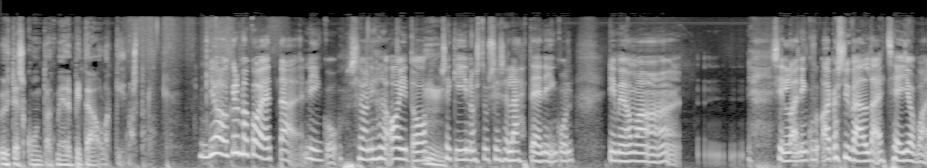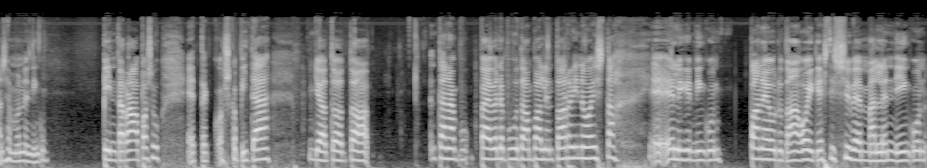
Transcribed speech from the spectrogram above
yhteiskunta, että meidän pitää olla kiinnostunut. Joo, kyllä mä koen, että niin kuin, se on ihan aitoa mm. se kiinnostus ja se lähtee niin kuin, nimenomaan sillä niin kuin, aika syvältä, että se ei ole vaan semmoinen niin kuin, pintaraapasu, että koska pitää. Ja tota, tänä päivänä puhutaan paljon tarinoista, e- eli niin kuin paneudutaan oikeasti syvemmälle niin kuin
